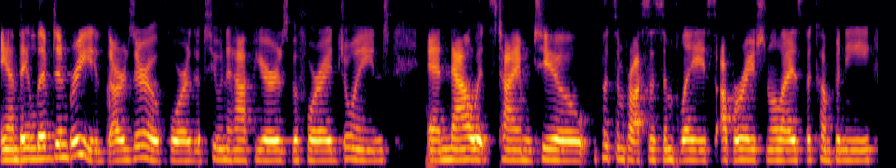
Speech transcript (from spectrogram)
And they lived and breathed r zero for the two and a half years before i joined. And now it's time to put some process in place operationalize the company.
